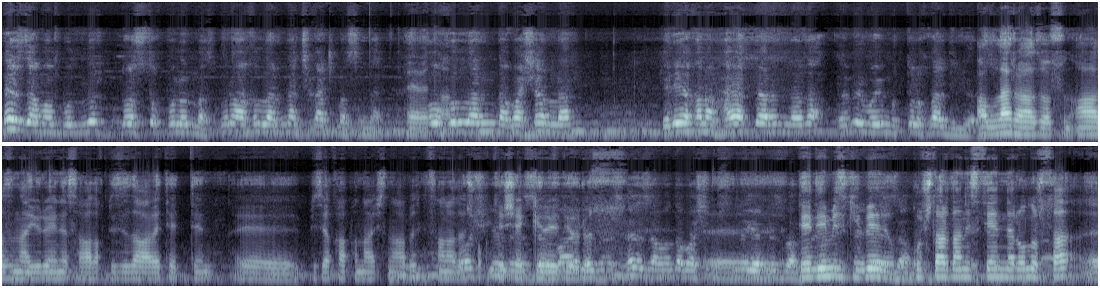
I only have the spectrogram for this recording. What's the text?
her zaman bulunur, dostluk bulunmaz. Bunu akıllarından çıkartmasınlar. Evet. Okullarında başarılar, geriye kalan hayatlarında da ömür boyu mutluluklar diliyoruz. Allah razı olsun. Ağzına, yüreğine sağlık. Bizi davet ettin. Ee, bize kapını açtın abi. Sana da Hoş çok geldiniz, teşekkür sefa ediyoruz. geldiniz. Her zaman da başım üstünde yeriniz var. Dediğimiz Buyurun, gibi istediğiniz zaman. kuşlardan isteyenler olursa e,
